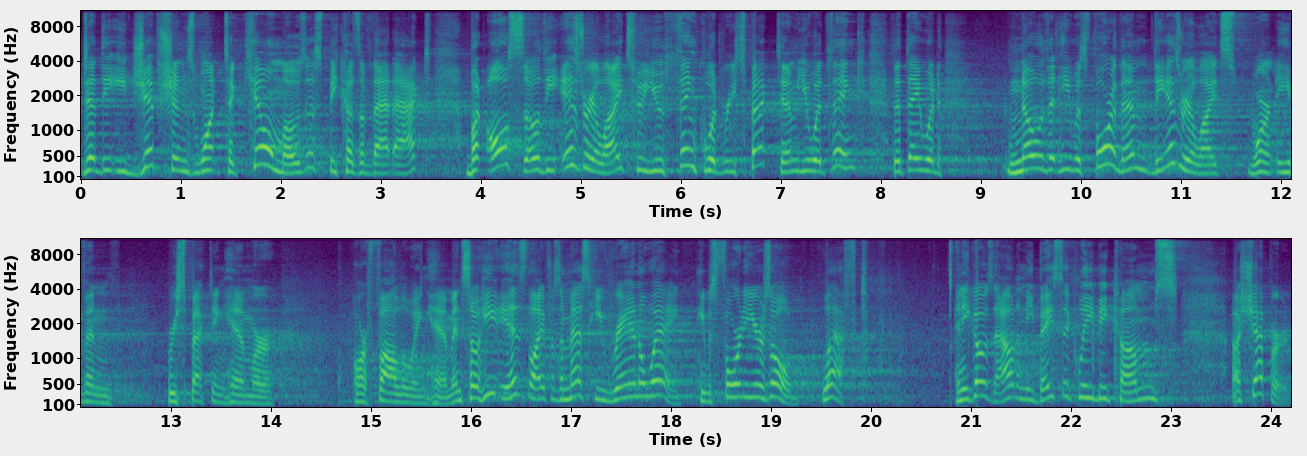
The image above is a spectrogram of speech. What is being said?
did the Egyptians want to kill Moses because of that act, but also the Israelites, who you think would respect him, you would think that they would know that he was for them. The Israelites weren't even respecting him or or following him. And so he, his life was a mess. He ran away. He was 40 years old, left. And he goes out and he basically becomes a shepherd.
